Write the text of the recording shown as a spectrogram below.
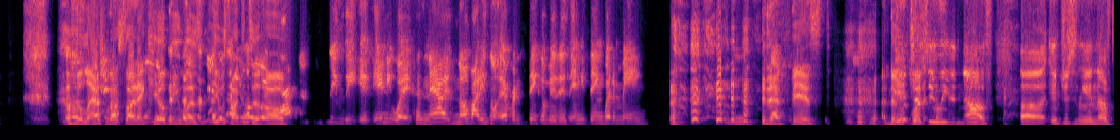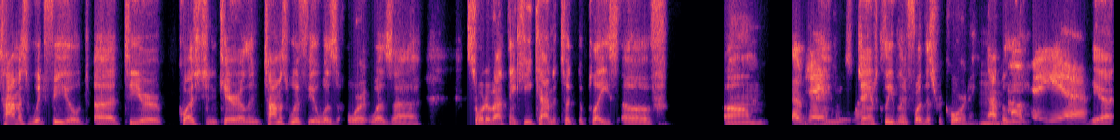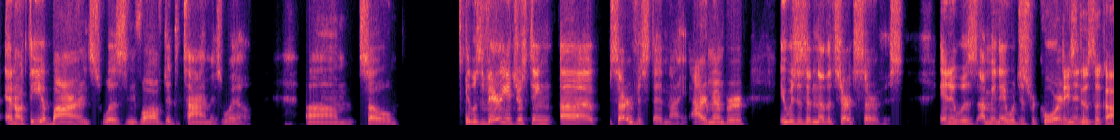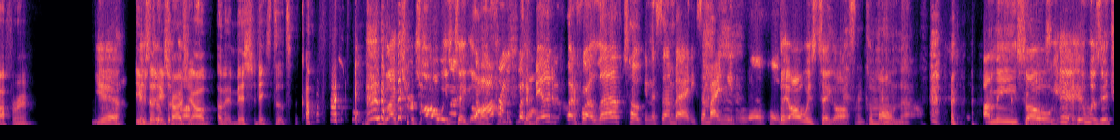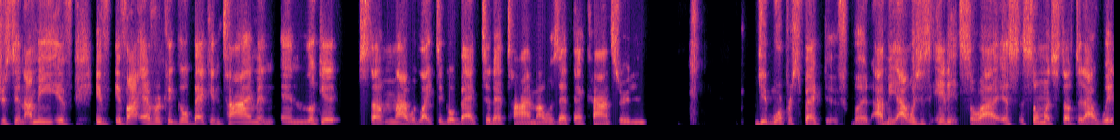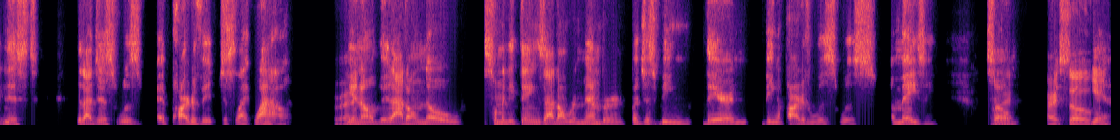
The last one I saw that killed me was he was talking to um completely it anyway because now nobody's gonna ever think of it as anything but a meme. that fist. The- what- Interestingly enough, uh, interestingly enough, Thomas Whitfield, uh, to your question, Carolyn, Thomas Whitfield was or it was uh, sort of. I think he kind of took the place of um, Of James. James, Cleveland. James Cleveland for this recording, I Mm. believe. Okay, yeah. Yeah, and Ortheia Barnes was involved at the time as well. Um, so it was a very interesting uh, service that night. I remember it was just another church service, and it was. I mean, they were just recording. they still and, took offering. yeah, Even though they charged off- y'all of admission, they still took offering. Black church always take The offering offerings. for the building for, for a love token to somebody. Somebody needed a love token. They always take offering. Come on now. I mean, so yeah, it was interesting. I mean, if if if I ever could go back in time and and look at something, I would like to go back to that time I was at that concert and get more perspective. But I mean, I was just in it, so I it's so much stuff that I witnessed that I just was a part of it. Just like wow, Right. you know that I don't know so many things I don't remember, but just being there and being a part of it was was amazing. So Right. All right. So yeah,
